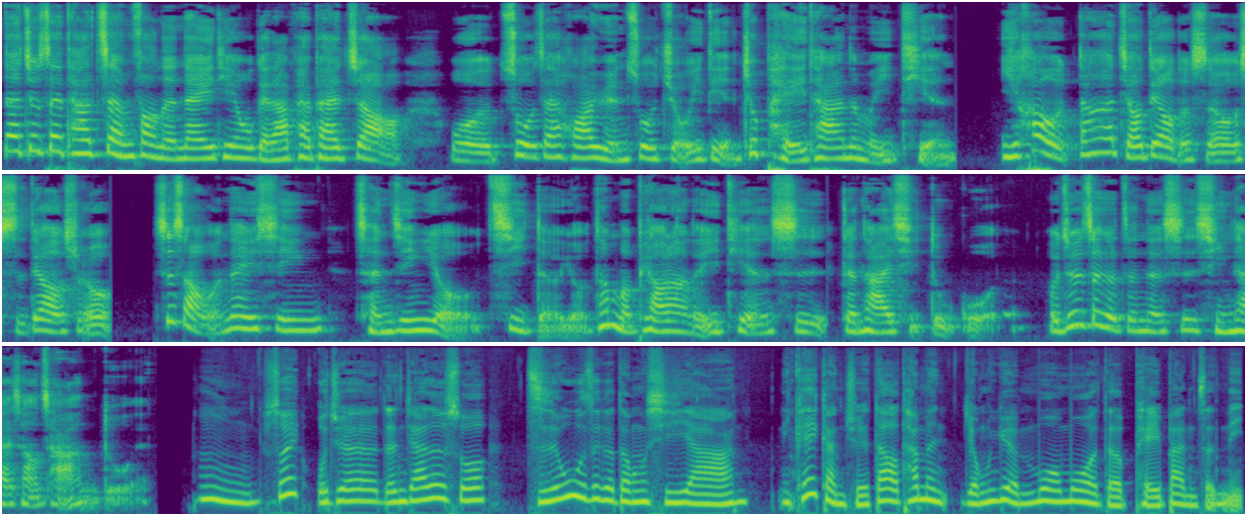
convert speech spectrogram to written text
那就在它绽放的那一天，我给它拍拍照，我坐在花园坐久一点，就陪它那么一天。以后当它焦掉的时候、死掉的时候，至少我内心曾经有记得有那么漂亮的一天是跟它一起度过的。我觉得这个真的是心态上差很多诶。嗯，所以我觉得人家就说植物这个东西呀、你可以感觉到他们永远默默的陪伴着你，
